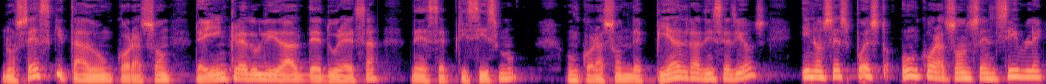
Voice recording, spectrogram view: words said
Nos es quitado un corazón de incredulidad, de dureza, de escepticismo, un corazón de piedra, dice Dios, y nos es puesto un corazón sensible,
